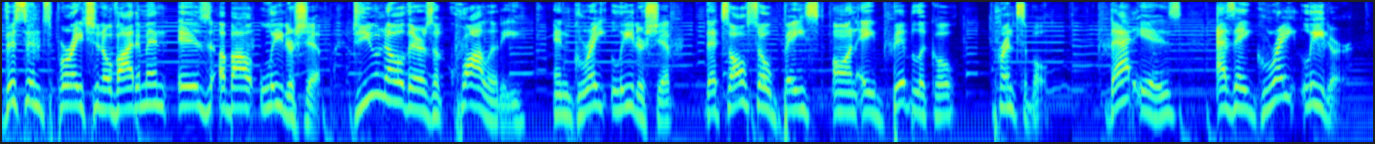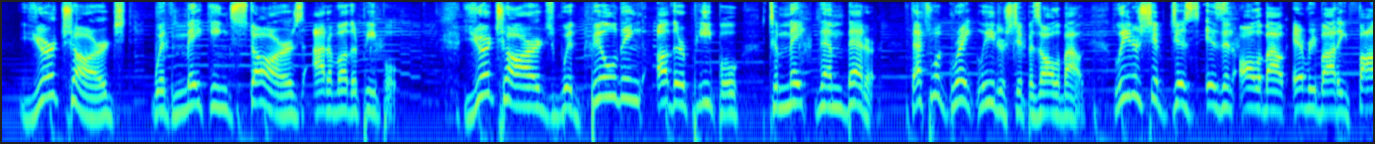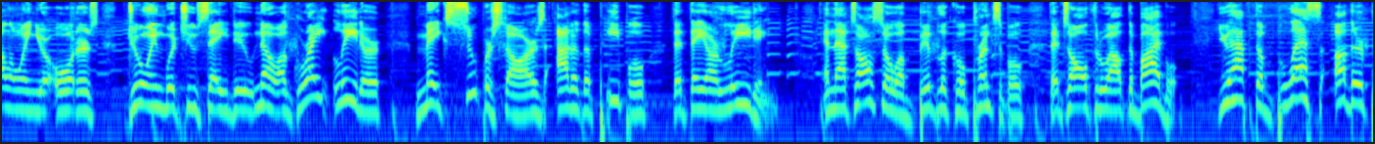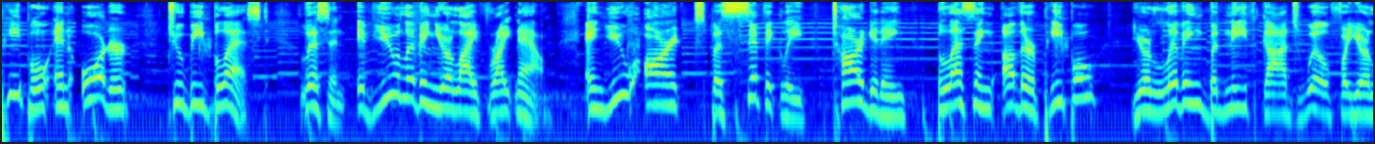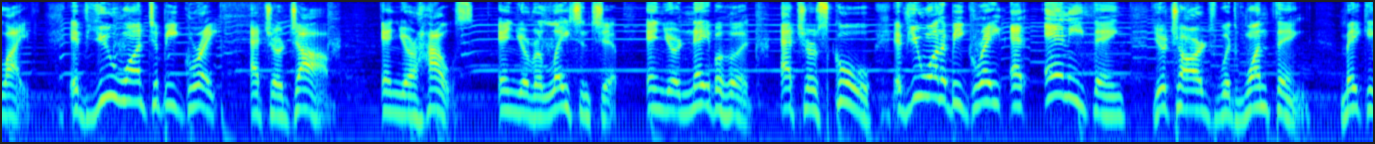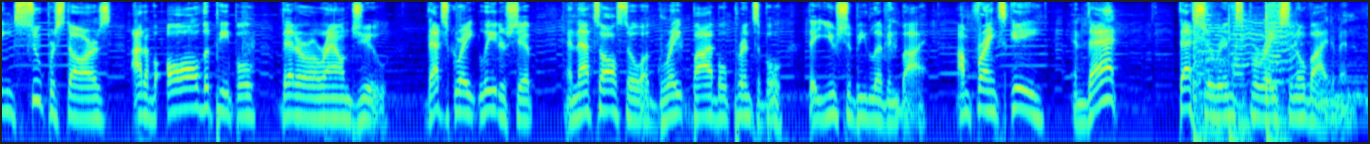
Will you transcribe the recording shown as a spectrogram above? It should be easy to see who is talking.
Speaker 1: This inspirational vitamin is about leadership. Do you know there's a quality in great leadership that's also based on a biblical principle? That is, as a great leader, you're charged with making stars out of other people. You're charged with building other people to make them better. That's what great leadership is all about. Leadership just isn't all about everybody following your orders, doing what you say do. No, a great leader makes superstars out of the people that they are leading. And that's also a biblical principle that's all throughout the Bible. You have to bless other people in order to be blessed. Listen, if you're living your life right now and you aren't specifically targeting blessing other people, you're living beneath God's will for your life. If you want to be great at your job, in your house, in your relationship, in your neighborhood, at your school, if you want to be great at anything, you're charged with one thing making superstars out of all the people that are around you. That's great leadership, and that's also a great Bible principle that you should be living by. I'm Frank Ski, and that that's your inspirational vitamin.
